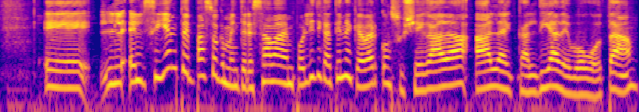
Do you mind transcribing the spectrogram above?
Eh, el siguiente paso que me interesaba en política tiene que ver con su llegada a la alcaldía de Bogotá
